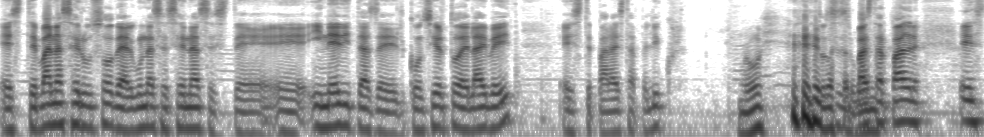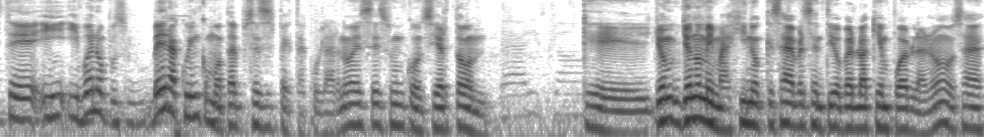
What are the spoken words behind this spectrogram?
este, van a hacer uso de algunas escenas este, eh, inéditas del concierto de Live Aid este, para esta película. Entonces va a estar, padre. Este, y, bueno, pues ver a Queen como tal, pues es espectacular, ¿no? Es, es un concierto que yo, yo no me imagino que se haber sentido verlo aquí en Puebla, ¿no? O sea,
